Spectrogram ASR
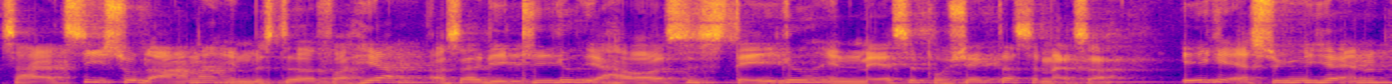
så har jeg 10 Solana investeret for her, og så har jeg lige kigget. Jeg har også staket en masse projekter, som altså ikke er synlige herinde.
